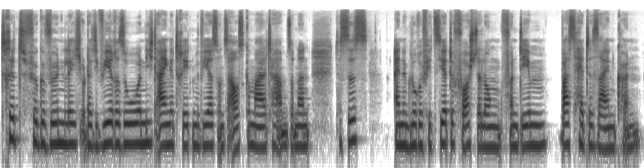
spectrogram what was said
tritt für gewöhnlich oder die wäre so nicht eingetreten, wie wir es uns ausgemalt haben, sondern das ist eine glorifizierte Vorstellung von dem, was hätte sein können.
